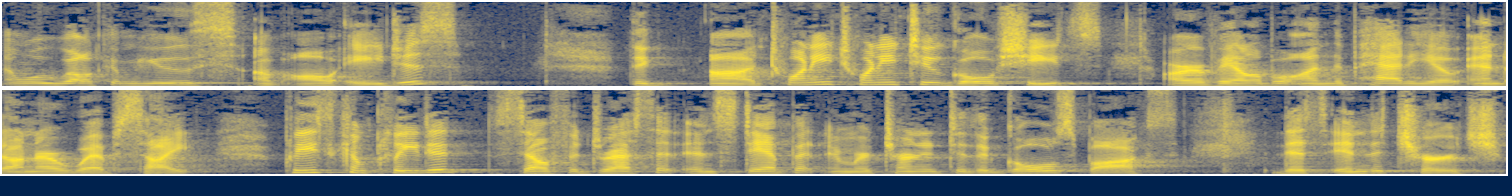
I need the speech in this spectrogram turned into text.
and we welcome youths of all ages. The uh, 2022 goal sheets are available on the patio and on our website. Please complete it, self address it, and stamp it and return it to the goals box that's in the church,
